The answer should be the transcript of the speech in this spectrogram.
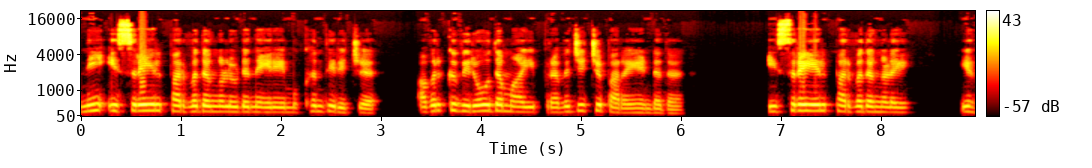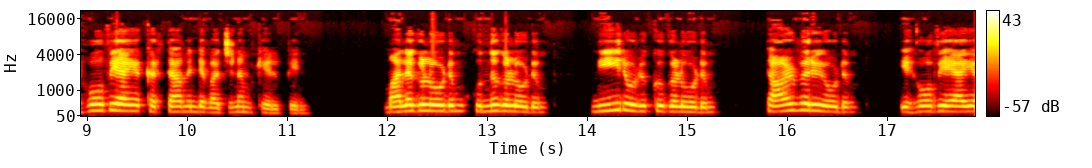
നീ ഇസ്രയേൽ പർവതങ്ങളുടെ നേരെ മുഖം തിരിച്ച് അവർക്ക് വിരോധമായി പ്രവചിച്ചു പറയേണ്ടത്. ഇസ്രയേൽ പർവതങ്ങളെ യഹോവയായ കർത്താവിന്റെ വചനം കേൾപ്പിൻ. മലകളോടും കുന്നുകളോടും നീരൊഴുക്കുകളോടും താഴ്വരയോടും യഹോവയായ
